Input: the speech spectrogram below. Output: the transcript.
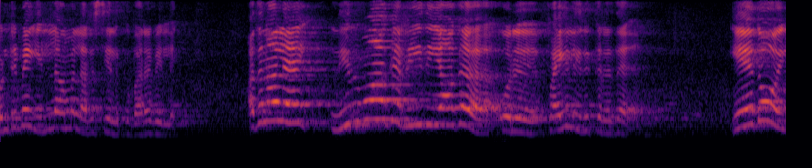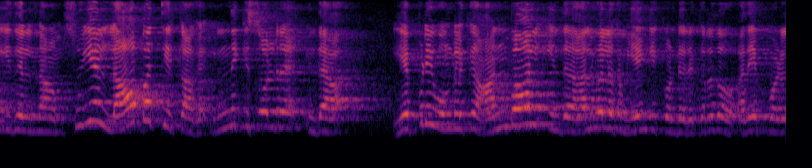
ஒன்றுமே இல்லாமல் அரசியலுக்கு வரவில்லை. அதனால் நிர்வாக ரீதியாக ஒரு ஃபைல் இருக்கிறத. ஏதோ இதில் நாம் சுய லாபத்திற்காக இன்னைக்கு சொல்கிற இந்த எப்படி உங்களுக்கு அன்பால் இந்த அலுவலகம் இயங்கிக் கொண்டிருக்கிறதோ அதே போல்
